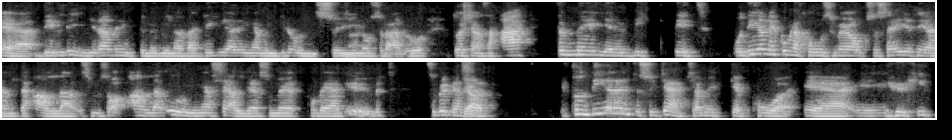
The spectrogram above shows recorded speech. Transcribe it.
Eh, det lirade inte med mina värderingar, min grundsyn mm. och sådär. Då, då känns det, äh, för mig är det viktigt och det är en rekommendation som jag också säger till alla, som sa, alla unga säljare som är på väg ut. Så brukar jag säga ja. att fundera inte så jäkla mycket på eh, hur hit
